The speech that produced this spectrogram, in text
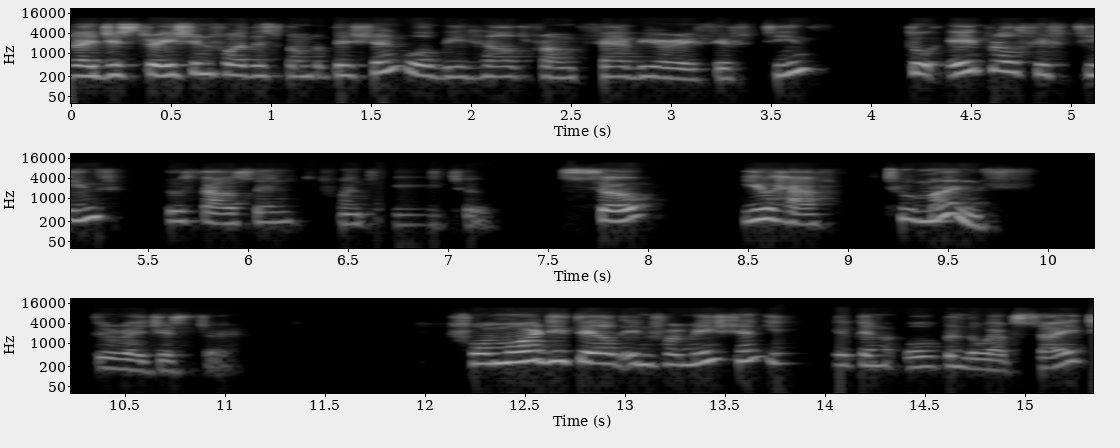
Registration for this competition will be held from February 15th to April 15th, 2022. So you have two months to register. For more detailed information, you can open the website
